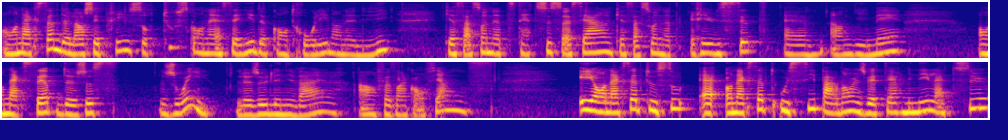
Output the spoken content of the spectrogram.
on accepte de lâcher prise sur tout ce qu'on a essayé de contrôler dans notre vie, que ce soit notre statut social, que ce soit notre réussite, euh, entre guillemets. On accepte de juste jouer le jeu de l'univers en faisant confiance. Et on accepte aussi, euh, on accepte aussi pardon, je vais terminer là-dessus,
